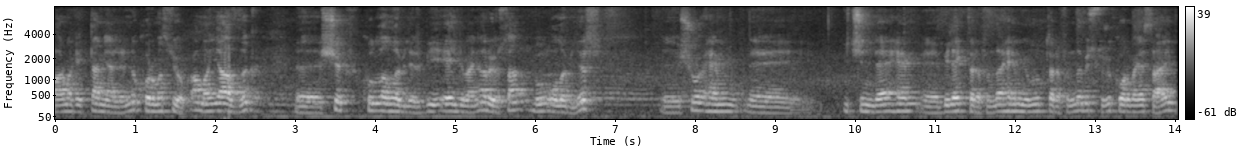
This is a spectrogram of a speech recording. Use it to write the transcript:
parmak eklem yerlerinde koruması yok. Ama yazlık, şık, kullanılabilir bir eldiven arıyorsan bu olabilir. Şu hem içinde hem e, bilek tarafında hem yumruk tarafında bir sürü korumaya sahip.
